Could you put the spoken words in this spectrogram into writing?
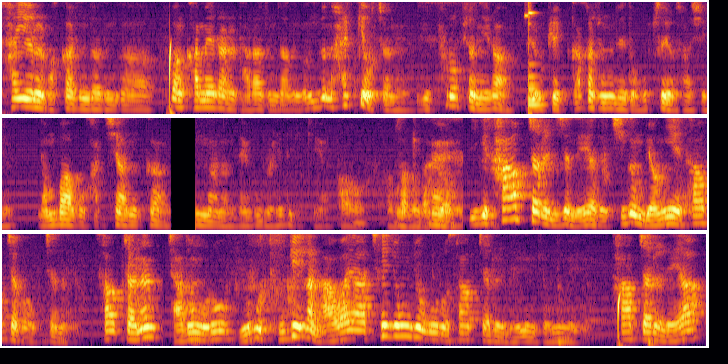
타이어를 바꿔준다든가 후방 카메라를 달아준다든가 이건 할 게 없잖아요. 이게 풀옵션이라 이렇게 깎아주는 데도 없어요 사실. 넘버하고 같이 하니까 10만 원 내고를 해드릴게요. 어 감사합니다. 네. 이게 사업자를 이제 내야 돼요. 지금 명의의 사업자가 없잖아요. 사업자는 자동으로 요거 두 개가 나와야 최종적으로 사업자를 내는 경우예요. 사업자를 내야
